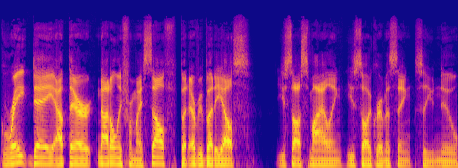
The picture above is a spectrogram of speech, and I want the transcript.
great day out there. Not only for myself, but everybody else. You saw smiling, you saw grimacing, so you knew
